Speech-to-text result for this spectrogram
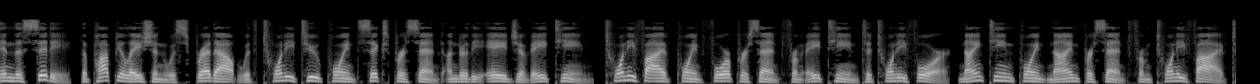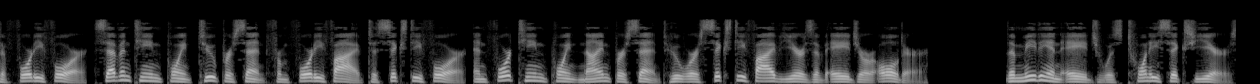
In the city, the population was spread out with 22.6% under the age of 18, 25.4% from 18 to 24, 19.9% from 25 to 44, 17.2% from 45 to 64, and 14.9% who were 65 years of age or older. The median age was 26 years.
